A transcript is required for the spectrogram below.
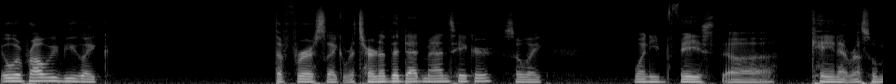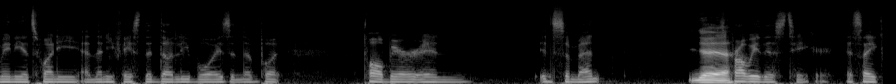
It would probably be like the first like Return of the Dead Man taker. So like when he faced uh Kane at WrestleMania 20, and then he faced the Dudley Boys, and then put Paul Bearer in in cement. Yeah. It's probably this taker. It's like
